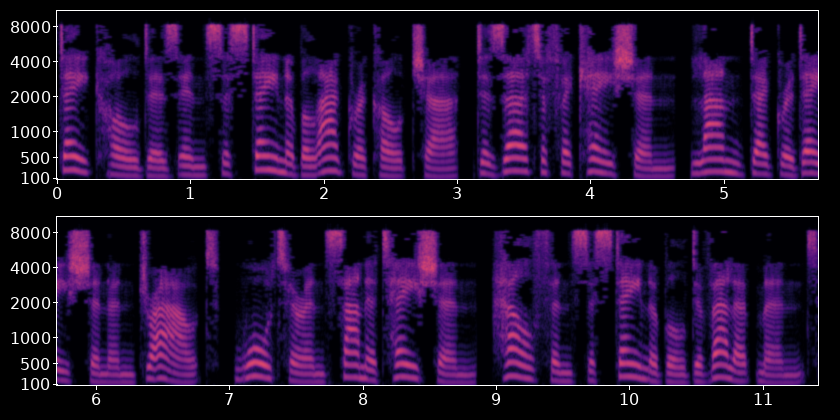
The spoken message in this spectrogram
stakeholders in sustainable agriculture, desertification, land degradation and drought, water and sanitation, health and sustainable development,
